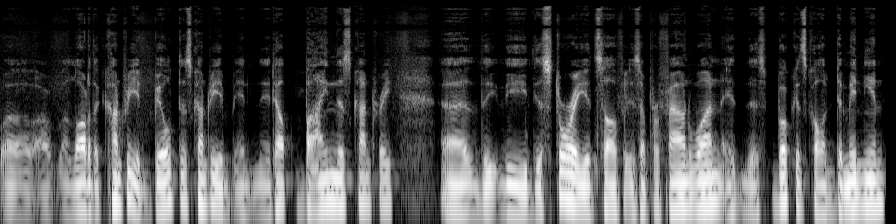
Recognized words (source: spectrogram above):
uh, a lot of the country. It built this country. It, it, it helped bind this country. Uh, the, the the story itself is a profound one. It, this book is called Dominion:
